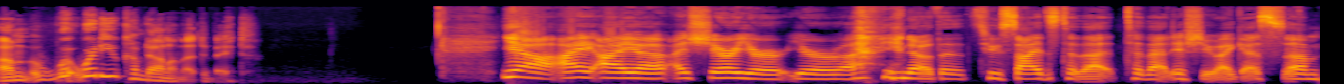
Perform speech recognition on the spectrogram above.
Um, wh- where do you come down on that debate? Yeah, I I, uh, I share your your uh, you know the two sides to that to that issue. I guess um,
